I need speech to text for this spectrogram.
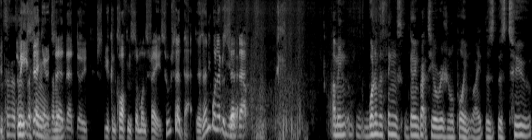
the, the, I mean, he said you is, I mean, said that uh, you can cough in someone's face. Who said that? Has anyone ever said yeah, that? I mean, one of the things going back to your original point, right? There's there's two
